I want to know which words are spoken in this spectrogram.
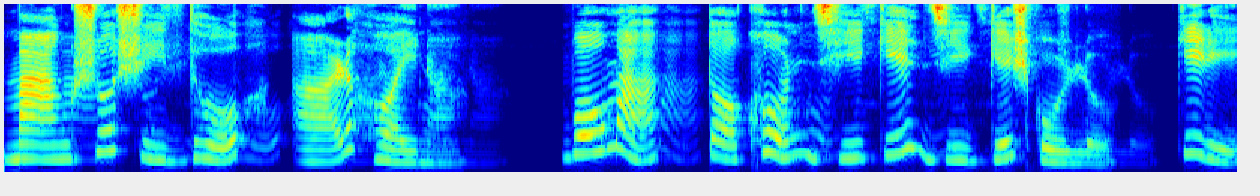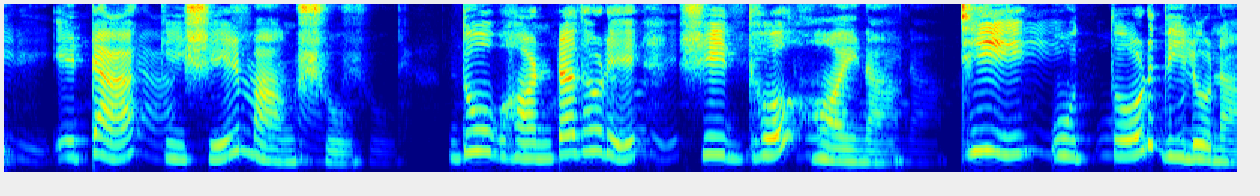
মাংস সিদ্ধ আর হয় না। বৌমা তখন ঝিকে জিজ্ঞেস করল, কিরে, এটা কিসের মাংস? দু ঘণ্টা ধরে সিদ্ধ হয় না ঝি উত্তর দিল না,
